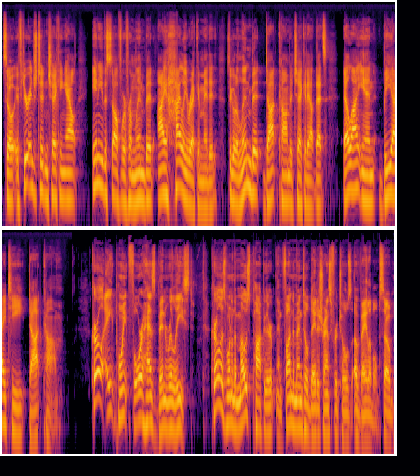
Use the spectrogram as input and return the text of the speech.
So if you're interested in checking out any of the software from Linbit, I highly recommend it. So go to linbit.com to check it out. That's L I N B I T.com. Curl 8.4 has been released. Curl is one of the most popular and fundamental data transfer tools available. So,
